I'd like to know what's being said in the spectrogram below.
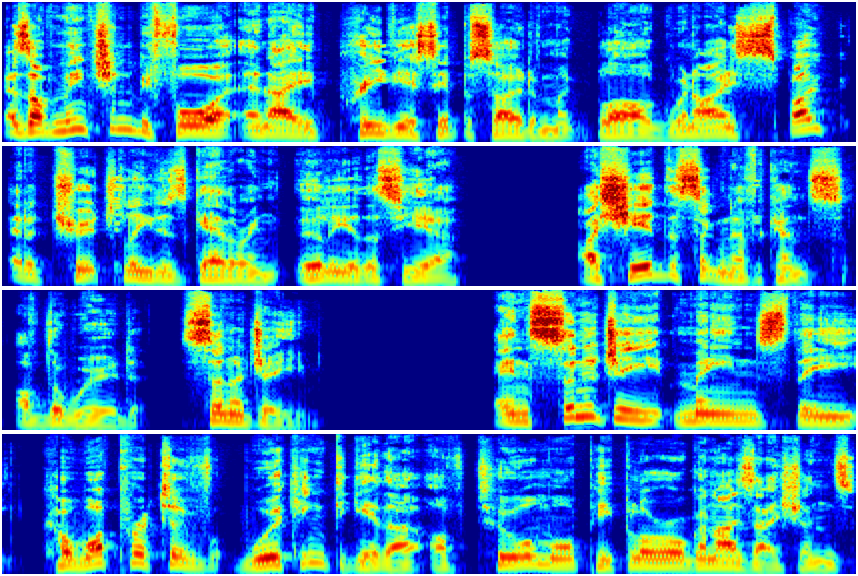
As I've mentioned before in a previous episode of McBlog, when I spoke at a church leaders gathering earlier this year, I shared the significance of the word synergy. And synergy means the cooperative working together of two or more people or organizations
